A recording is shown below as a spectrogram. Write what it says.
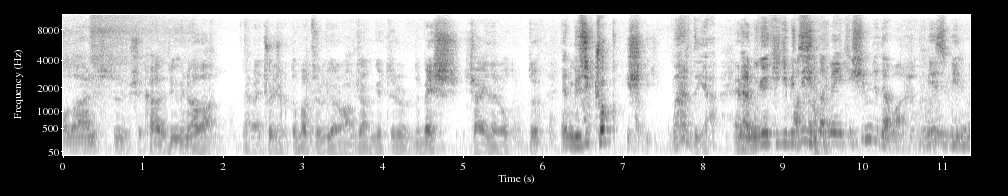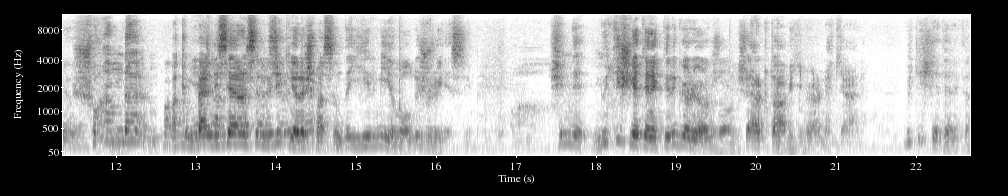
olağanüstü şu Kadri Ünalan. Yani çocuktum hatırlıyorum amcam götürürdü. Beş çayları olurdu. Yani müzik çok iş- vardı ya. Yani Evet. bugünkü gibi Aslında değildi. belki şimdi de var. Biz bilmiyoruz. Şu anda Bilmiyorum. bakın genç ben lise arası müzik görünce- yarışmasında 20 yıl oldu jüri üyesiyim. Şimdi müthiş yetenekleri görüyoruz orada. İşte Erkut abi gibi örnek yani. Müthiş yetenekler.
